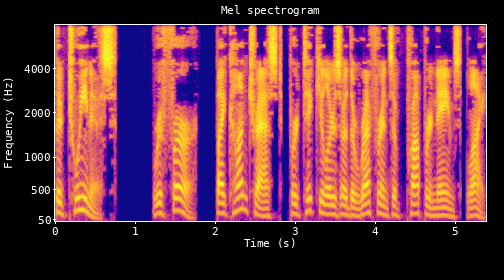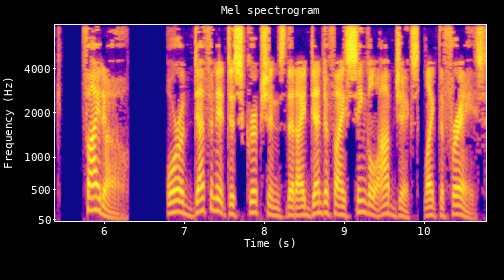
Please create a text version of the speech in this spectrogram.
«betweenness» refer. By contrast, particulars are the reference of proper names, like «Fido» or of definite descriptions that identify single objects, like the phrase,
